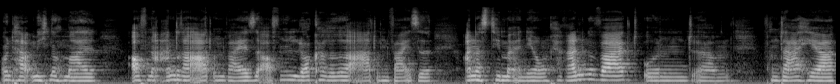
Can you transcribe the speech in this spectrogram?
und habe mich nochmal auf eine andere Art und Weise, auf eine lockerere Art und Weise an das Thema Ernährung herangewagt. Und ähm, von daher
